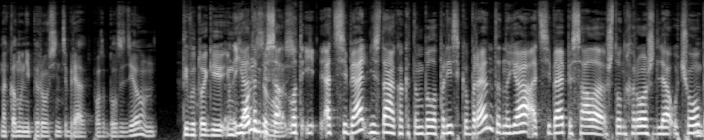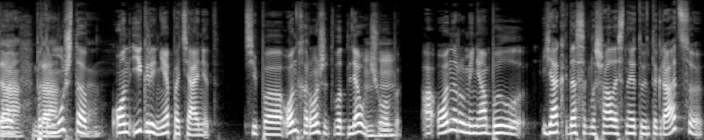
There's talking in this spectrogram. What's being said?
накануне 1 сентября этот пост был сделан. Ты в итоге им я там писала, вот от себя, не знаю, как это была политика бренда, но я от себя писала, что он хорош для учебы, да, потому да, что да. он игры не потянет. Типа, он хорош вот для учебы. Угу. А Honor у меня был я, когда соглашалась на эту интеграцию,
